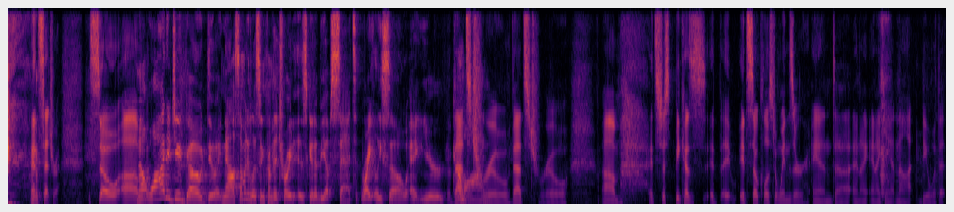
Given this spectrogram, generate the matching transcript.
etc. So um, now, why did you go do it? Now, somebody listening from Detroit is going to be upset, rightly so. At your that's on. true. That's true. Um, it's just because it, it, it's so close to Windsor, and uh, and I and I can't not deal with it.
